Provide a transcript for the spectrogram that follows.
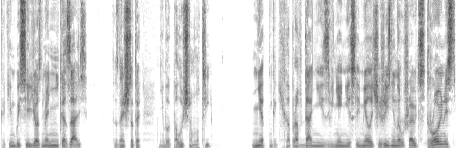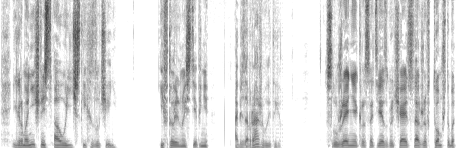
каким бы серьезными они ни казались, то значит что-то неблагополучно внутри. Нет никаких оправданий и извинений, если мелочи жизни нарушают стройность и гармоничность аурических излучений и в той или иной степени обезображивают ее. Служение красоте заключается также в том, чтобы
